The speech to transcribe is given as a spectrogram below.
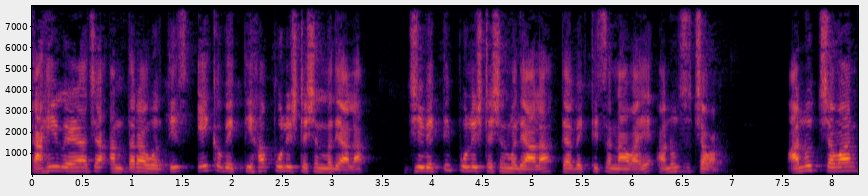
काही वेळाच्या अंतरावरतीच एक व्यक्ती हा पोलीस स्टेशनमध्ये आला. जी व्यक्ती पोलीस स्टेशनमध्ये आला त्या व्यक्तीचं नाव आहे अनुज चव्हाण. अनुज चव्हाण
